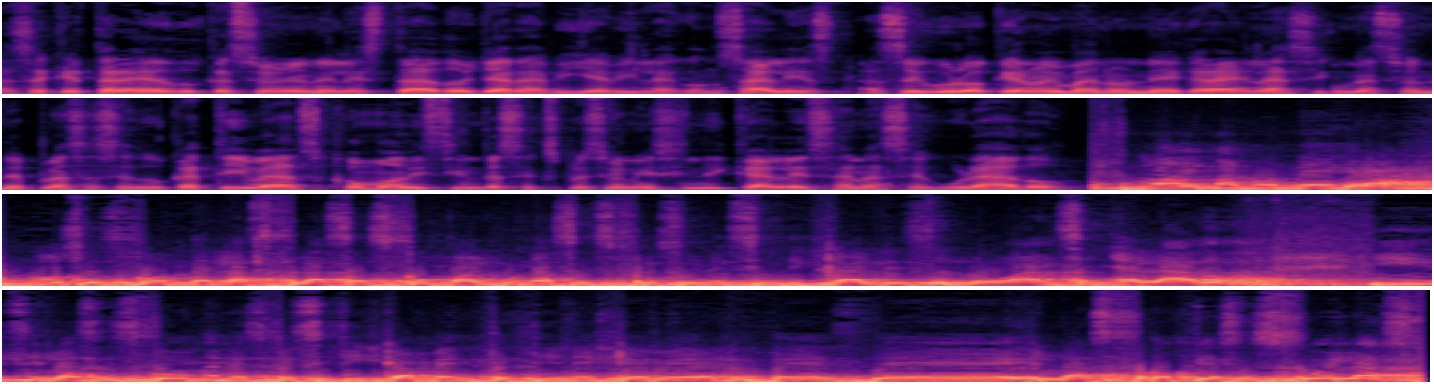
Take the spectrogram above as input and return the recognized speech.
La secretaria de Educación en el Estado, Yaravilla Vila González, aseguró que no hay mano negra en la asignación de plazas educativas, como distintas expresiones sindicales han asegurado. No hay mano negra, no se esconden las plazas como algunas expresiones sindicales lo han señalado, y si las esconden específicamente tiene que ver desde las propias escuelas.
